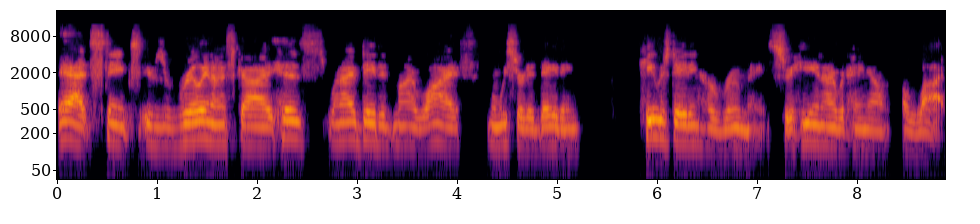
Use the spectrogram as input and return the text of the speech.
Yeah, it stinks. He was a really nice guy. His when I dated my wife, when we started dating, he was dating her roommate, so he and I would hang out a lot.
